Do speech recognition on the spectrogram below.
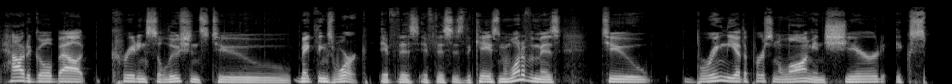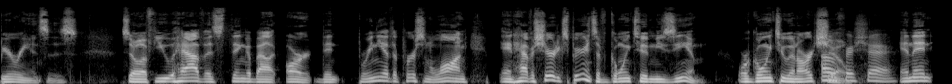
how to go about creating solutions to make things work if this if this is the case and one of them is to bring the other person along in shared experiences so if you have this thing about art then bring the other person along and have a shared experience of going to a museum or going to an art oh, show Oh, for sure. and then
